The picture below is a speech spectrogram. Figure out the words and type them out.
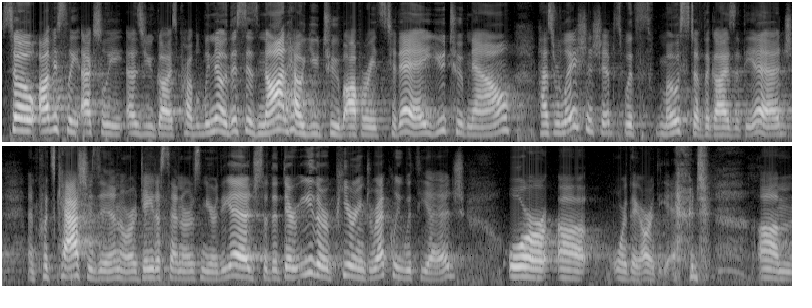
So obviously, actually, as you guys probably know, this is not how YouTube operates today. YouTube now has relationships with most of the guys at the edge and puts caches in or data centers near the edge so that they're either peering directly with the edge or, uh, or they are the edge. Um,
